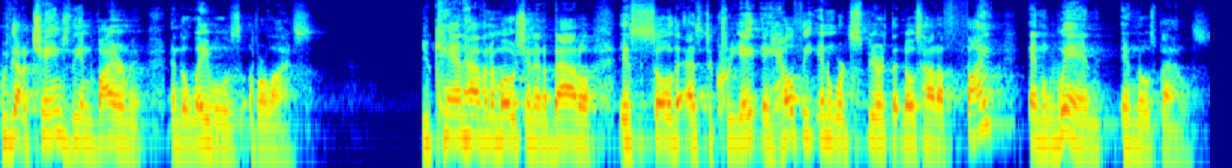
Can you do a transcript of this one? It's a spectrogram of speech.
We've got to change the environment and the labels of our lives. You can have an emotion and a battle is so that as to create a healthy inward spirit that knows how to fight and win in those battles.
